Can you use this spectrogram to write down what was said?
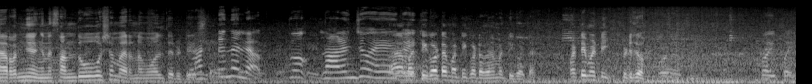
നിറഞ്ഞ് അങ്ങനെ സന്തോഷം വരണ പോലത്തെ ഒരു ടേസ്റ്റ് മട്ടിക്കോട്ടെ മട്ടിക്കോട്ടെ വേണം മട്ടിക്കോട്ടെ. മട്ടി മട്ടി. പിടിച്ചോ? പോയി പോയി.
